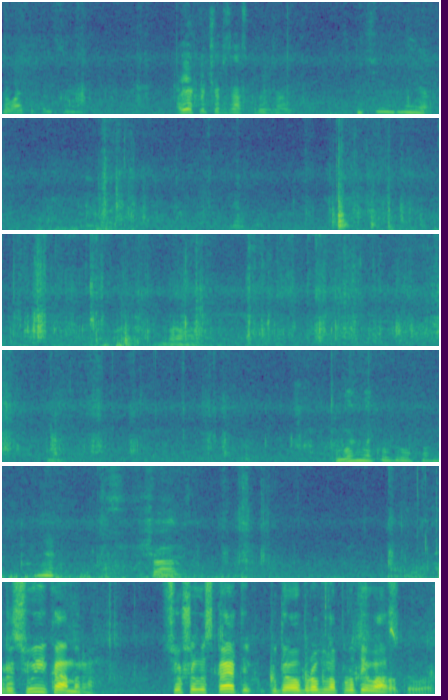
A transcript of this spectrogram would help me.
Давайте пенсійну. А як ви через ЗАЗ проїжджаєте? Пенсійний ні. Да. Можна на кожного оформити? Ні. Що? Працює камера. Все, що ви скажете, буде оброблено проти вас. Проти вас.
